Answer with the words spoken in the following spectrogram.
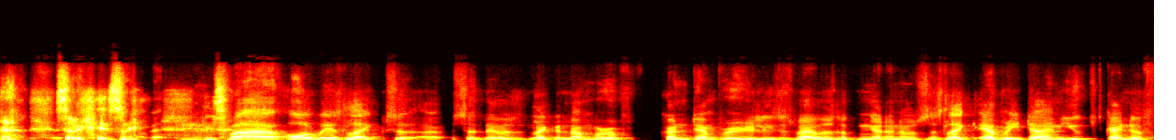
So it gives me well i always like so uh, so there was like a number of contemporary releases where i was looking at and i was just like every time you kind of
